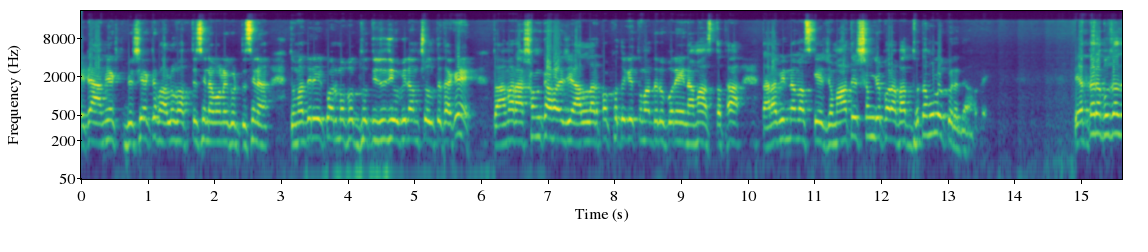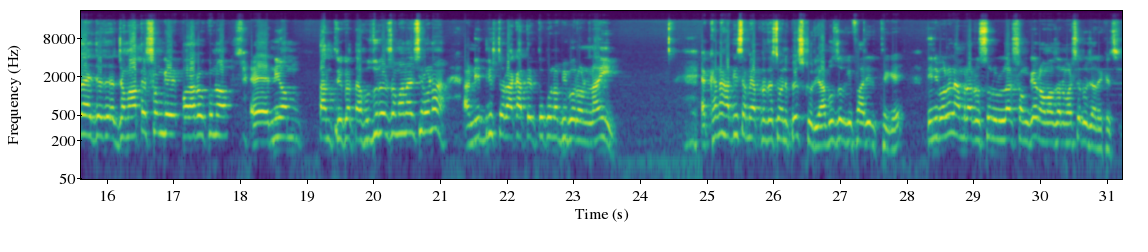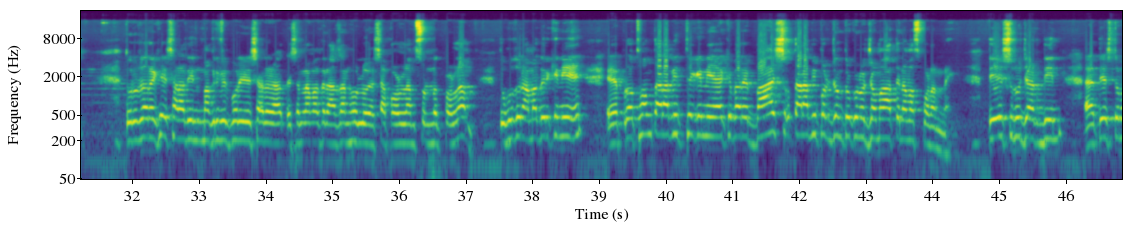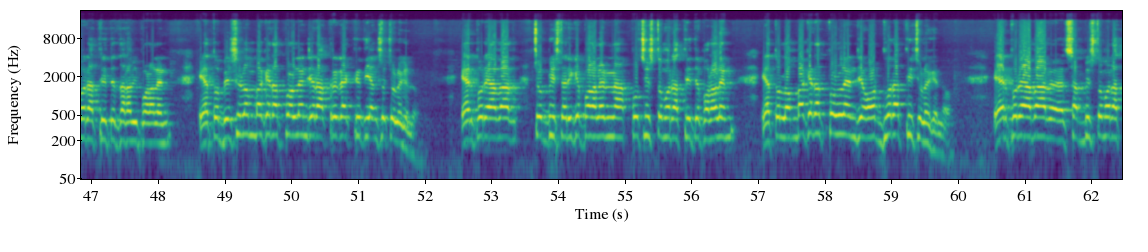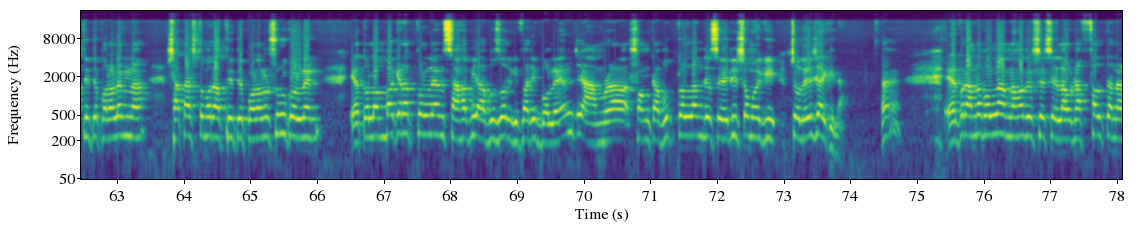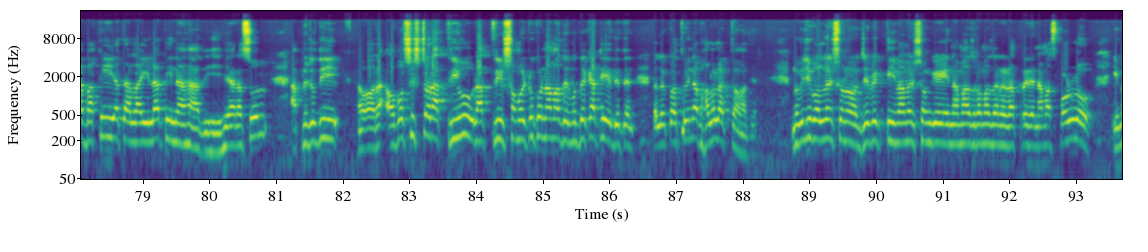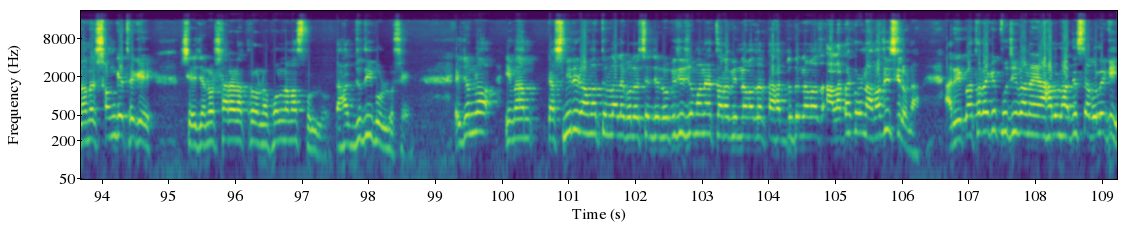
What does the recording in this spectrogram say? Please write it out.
এটা আমি বেশি একটা ভালো ভাবতেছি না, মনে করতেছি না। তোমাদের এই কর্মপদ্ধতি যদি অবিরাম চলতে থাকে, তো আমার আশঙ্কা হয় যে আল্লাহর পক্ষ থেকে তোমাদের উপরে এই নামাজ তথা তারাবির নামাজকে জমাতের সঙ্গে পড়া বাধ্যতামূলক করে দেওয়া হবে। এর দ্বারা বোঝা যায় যে জমাতের সঙ্গে পড়ারও কোনো নিয়ম তান্ত্রিকতা হুজুরের জমানায় ছিল না। আর নির্দিষ্ট রাকাতের তো কোনো বিবরণ নাই। একখানা হাদিস আমি আপনাদের সামনে পেশ করি আবুজর গিফারির থেকে। তিনি বলেন, আমরা রসুল উল্লাহর সঙ্গে রমাজান মাসে রোজা রেখেছি। তো রোজা রেখে সারাদিন মাগরিবের পরে এসার এসার নামাজের আজান হলো এসা পড়লাম, সুন্নত পড়লাম। তো হুজুর, আমাদেরকে নিয়ে প্রথম তারাবির থেকে নিয়ে একেবারে বাইশ তারাবি পর্যন্ত কোনো জমাতে নামাজ পড়ার নাই। তেইশ রোজার দিন তেইশতম রাত্রিতে তারাবি পড়ালেন। এত বেশি লম্বাকে রাত পড়লেন যে রাত্রের এক তৃতীয়াংশ চলে গেল। এরপরে আবার চব্বিশ তারিখে পড়ালেন না, পঁচিশতম রাত্রিতে পড়ালেন। এত লম্বাকে রাত পড়লেন যে অর্ধরাত্রি চলে গেল। এরপরে আবার ছাব্বিশতম রাত্রিতে পড়ালেন না, সাতাশতম রাত্রিতে পড়ানো শুরু করলেন। এত লম্বা কেরাত পড়লেন, সাহাবি আবুজর গিফারি বলেন যে আমরা সংখ্যাভূত করলাম যে সেহরির সময় কি চলে যায় কিনা। হ্যাঁ? এরপর আমরা বললাম, নামাজের শেষে লাউ নাফালতানা বাকিয়াতা লাইলাতিনা হাদিহি। হে রাসূল, আপনি যদি অবশিষ্ট রাত্রিও, রাত্রির সময়টুকু নামাজের মধ্যে কাটিয়ে দিতেন, তাহলে কতই না ভালো লাগতো আমাদের। নবীজি বললেন, শোনো, যে ব্যক্তি ইমামের সঙ্গে নামাজ রমাজানের রাত্রে নামাজ পড়ল, ইমামের সঙ্গে থেকে সে যেন সারা রাত্র নফল নামাজ পড়ল তাহার যদি পড়ল সে। এই জন্য ইমাম কাশ্মীরি রহমতুল্লাহ বলেছেন যে, নবীজির জমানায় তারাবিন নামাজ আর তাহাজ্জুদের নামাজ আলাদা করে নামাজই ছিল না। আর এই কথাটাকে পুঁজি বানায়? আহলুল হাদিসটা বলে কি?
